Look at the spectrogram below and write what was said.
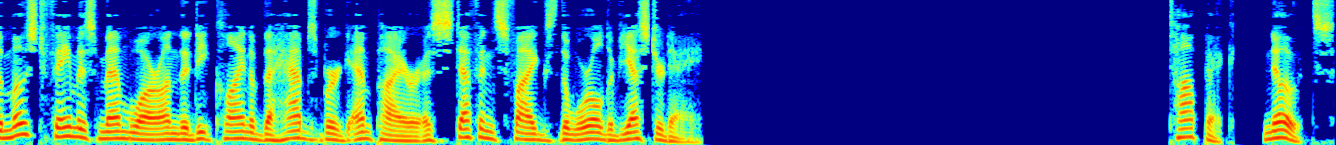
The most famous memoir on the decline of the Habsburg Empire is Stefan Zweig's The World of Yesterday. Notes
